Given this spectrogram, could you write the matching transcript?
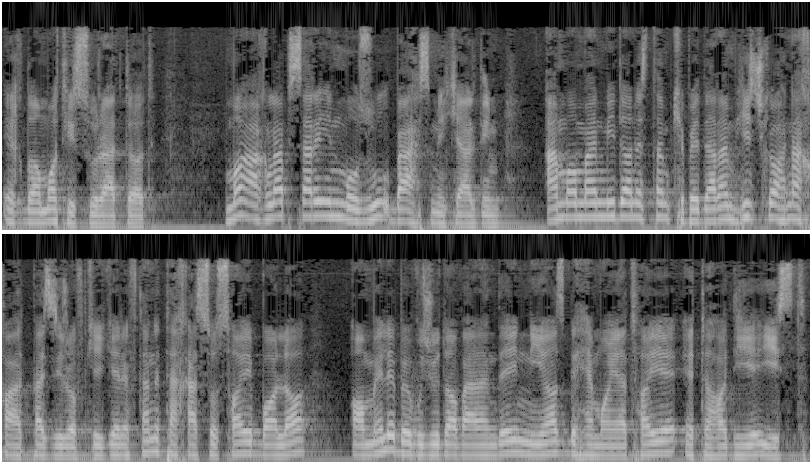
اقداماتی صورت داد. ما اغلب سر این موضوع بحث می کردیم اما من می دانستم که پدرم هیچگاه نخواهد پذیرفت که گرفتن تخصصهای بالا عامل به وجود آورنده نیاز به حمایت‌های اتحادیه است.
